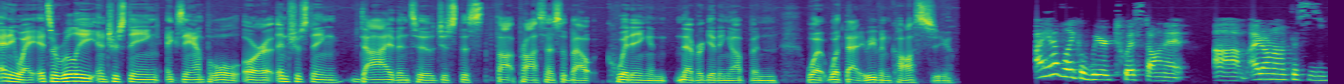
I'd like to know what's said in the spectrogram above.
anyway, it's a really interesting example or interesting dive into just this thought process about quitting and never giving up and what, what that even costs you. I have like a weird twist on it. Um, I don't know if this is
